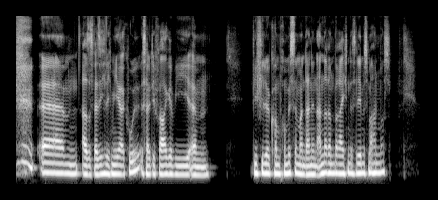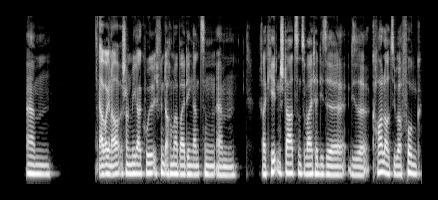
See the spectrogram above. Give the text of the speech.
ähm, also es wäre sicherlich mega cool. Ist halt die Frage, wie, ähm, wie viele Kompromisse man dann in anderen Bereichen des Lebens machen muss. Ähm, aber genau, schon mega cool. Ich finde auch immer bei den ganzen ähm, Raketenstarts und so weiter diese, diese Callouts über Funk.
